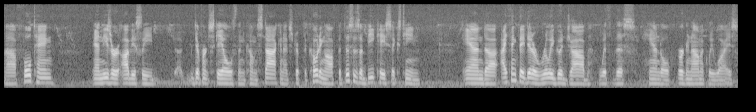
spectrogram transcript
uh, full tang, and these are obviously uh, different scales than come stock and I've stripped the coating off, but this is a BK16 and uh, I think they did a really good job with this handle ergonomically wise.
